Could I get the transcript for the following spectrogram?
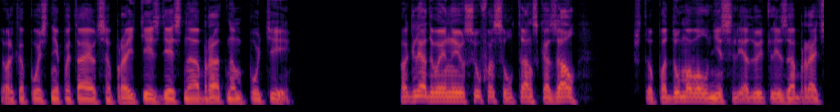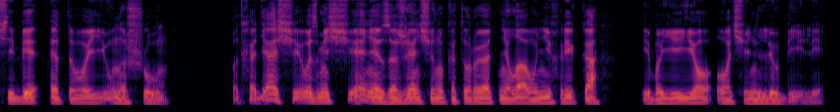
Только пусть не пытаются пройти здесь на обратном пути. Поглядывая на Юсуфа, султан сказал, что подумывал, не следует ли забрать себе этого юношу. Подходящее возмещение за женщину, которую отняла у них река, ибо ее очень любили.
